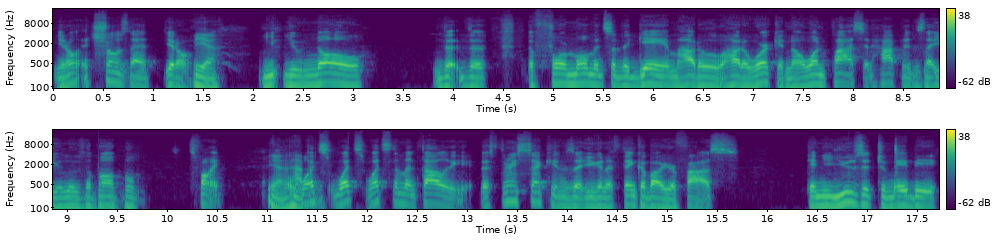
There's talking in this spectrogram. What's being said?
You know, it shows that you know, yeah, you you know the the the four moments of the game how to how to work it. Now, one pass, it happens that you lose the ball, boom, it's fine. Yeah. What's what's what's the mentality? The three seconds that you're gonna think about your fast, can you use it to maybe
